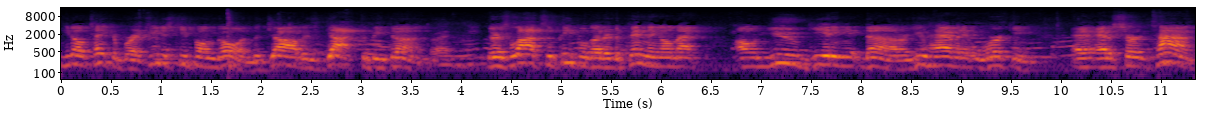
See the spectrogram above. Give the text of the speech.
you don't take a break you just keep on going the job has got to be done right. there's lots of people that are depending on that on you getting it done or you having it working at, at a certain time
